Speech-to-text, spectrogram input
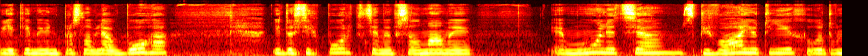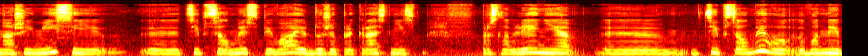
якими він прославляв Бога. І до сих пор цими псалмами моляться, співають їх. От в нашій місії е, ці псалми співають дуже прекрасні прославлення. Е, Ці псалми вони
